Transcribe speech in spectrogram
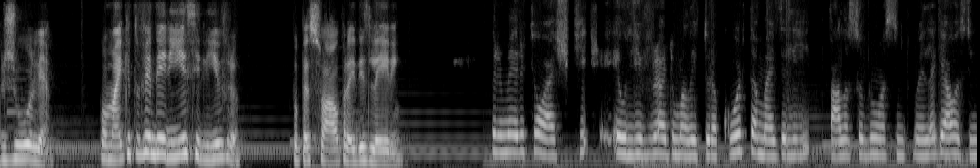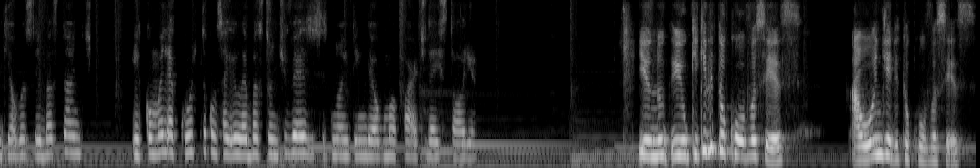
Júlia, como é que tu venderia esse livro? pro pessoal para eles lerem? Primeiro que eu acho que o livro é de uma leitura curta, mas ele fala sobre um assunto bem legal, assim, que eu gostei bastante. E como ele é curto, tu consegue ler bastante vezes se tu não entender alguma parte da história. E, no, e o que, que ele tocou vocês? Aonde ele tocou vocês?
